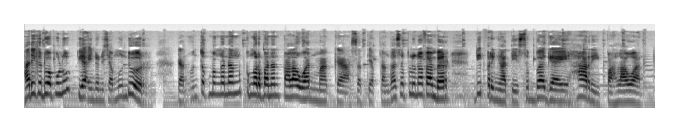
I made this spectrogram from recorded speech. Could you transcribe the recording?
Hari ke-20 pihak Indonesia mundur. Dan untuk mengenang pengorbanan pahlawan maka setiap tanggal 10 November diperingati sebagai Hari Pahlawan.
